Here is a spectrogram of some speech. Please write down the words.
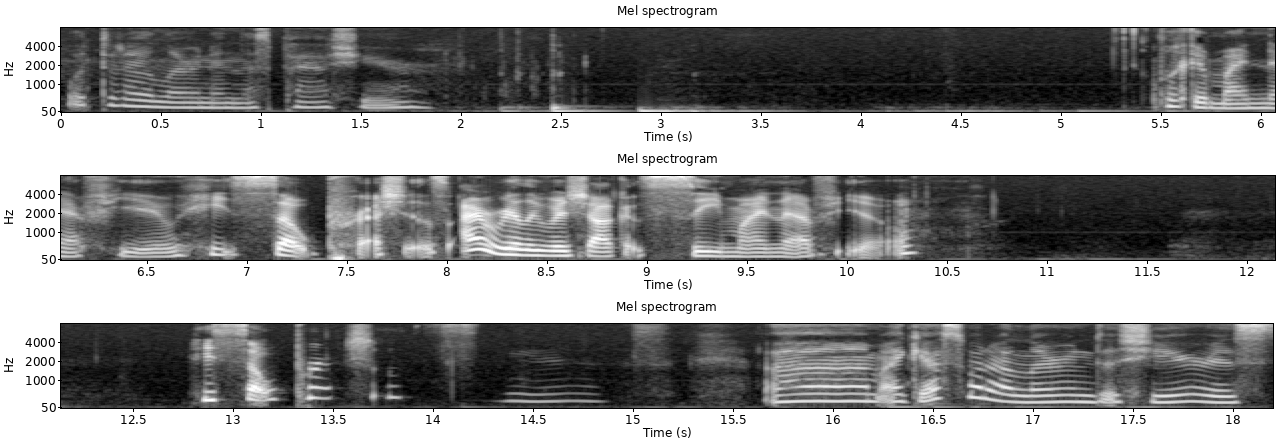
what did I learn in this past year? Look at my nephew. He's so precious. I really wish y'all could see my nephew. He's so precious. Yes. Um, I guess what I learned this year is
